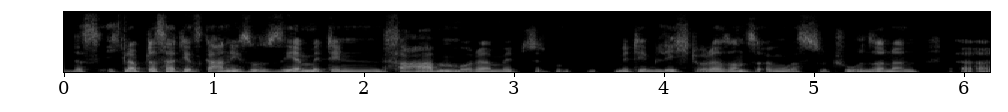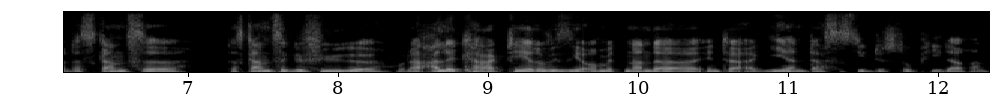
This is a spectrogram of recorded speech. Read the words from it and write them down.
das, ich glaube, das hat jetzt gar nicht so sehr mit den Farben oder mit mit dem Licht oder sonst irgendwas zu tun, sondern äh, das ganze das ganze Gefüge oder alle Charaktere, wie sie auch miteinander interagieren, das ist die Dystopie daran.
